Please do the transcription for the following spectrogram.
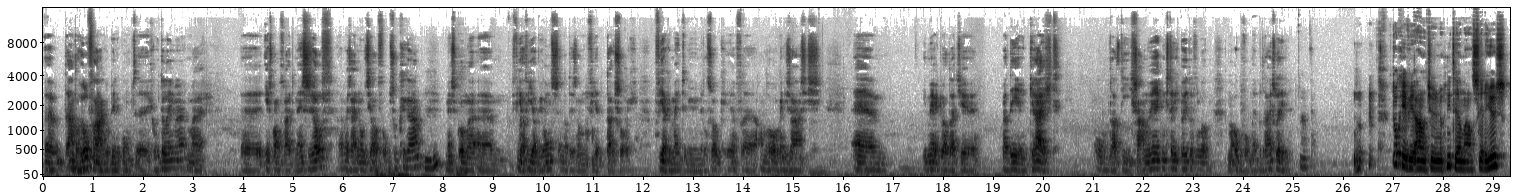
Het aantal hulpvragen wat binnenkomt groeit alleen maar. Maar eerst kwam het vanuit de mensen zelf. Eh, wij zijn nooit zelf op zoek gegaan. Mensen komen ehm, via via bij ons en dat is dan via de thuiszorg. Via gemeente nu inmiddels ook, hè, of eh, andere organisaties. Ehm, je merkt wel dat je waardering krijgt omdat die samenwerking steeds beter verloopt. Maar ook bijvoorbeeld met het bedrijfsleven. Toch geef je aan dat jullie nog niet helemaal serieus,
